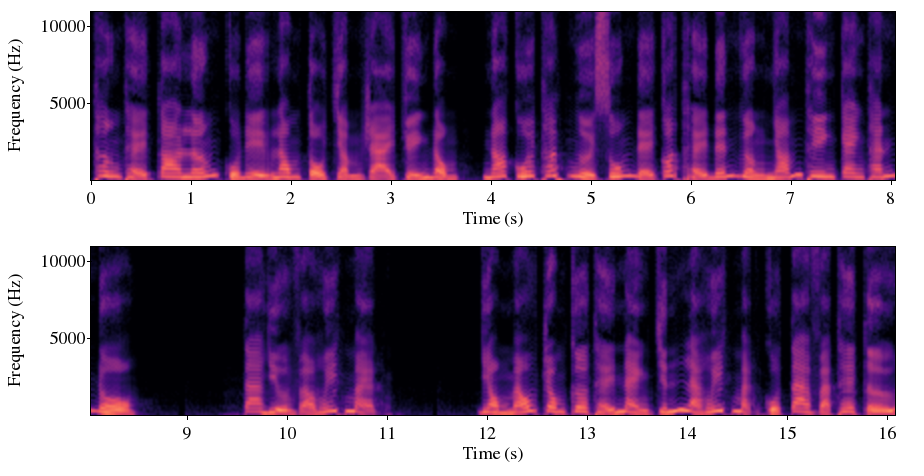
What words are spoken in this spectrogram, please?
Thân thể to lớn của địa long tổ chậm rãi chuyển động, nó cúi thấp người xuống để có thể đến gần nhóm thiên can thánh đồ. Ta dựa vào huyết mạch. Dòng máu trong cơ thể nàng chính là huyết mạch của ta và thê tử.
